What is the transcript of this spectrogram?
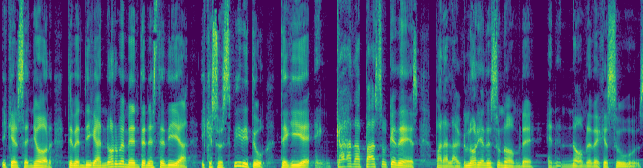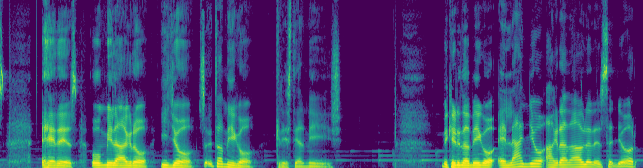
y que el Señor te bendiga enormemente en este día y que su Espíritu te guíe en cada paso que des para la gloria de su nombre, en el nombre de Jesús. Eres un milagro y yo soy tu amigo, Christian Misch. Mi querido amigo, el año agradable del Señor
